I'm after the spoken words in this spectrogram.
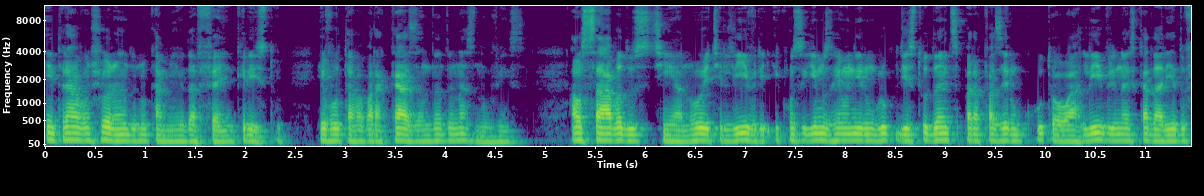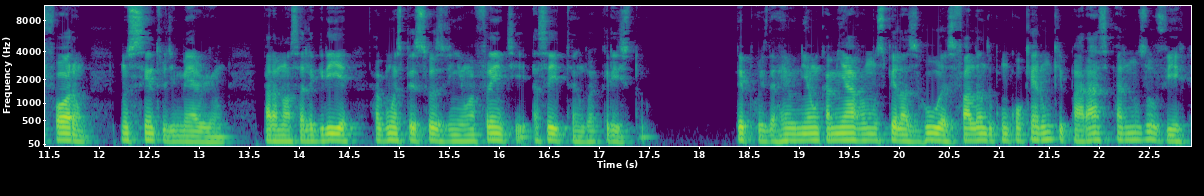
entravam chorando no caminho da fé em Cristo. Eu voltava para casa andando nas nuvens. Aos sábados tinha a noite livre e conseguimos reunir um grupo de estudantes para fazer um culto ao ar livre na escadaria do fórum, no centro de Marion. Para nossa alegria, algumas pessoas vinham à frente, aceitando a Cristo. Depois da reunião, caminhávamos pelas ruas, falando com qualquer um que parasse para nos ouvir,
